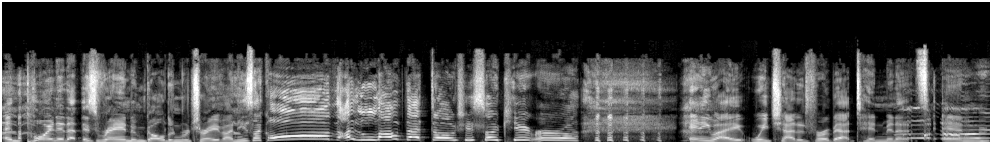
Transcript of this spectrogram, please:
and pointed at this random golden retriever. And he's like, Oh, I love that dog. She's so cute. rah, rah." anyway, we chatted for about 10 minutes and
